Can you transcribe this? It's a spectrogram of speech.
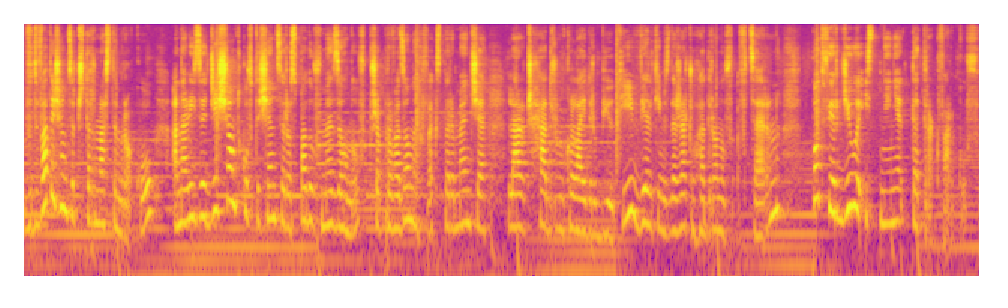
W 2014 roku analizę dziesiątków tysięcy rozpadów mezonów przeprowadzonych w eksperymencie Large Hadron Collider Beauty w wielkim zderzaczu hadronów w CERN potwierdziły istnienie tetrakwarków.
